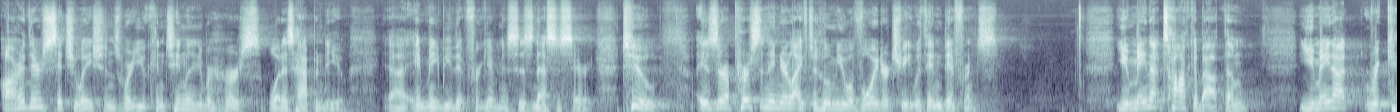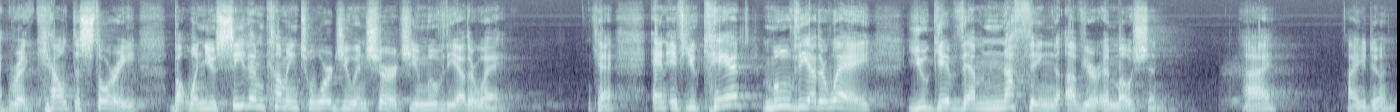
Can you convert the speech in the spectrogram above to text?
are there situations where you continually rehearse what has happened to you? Uh, it may be that forgiveness is necessary. Two, is there a person in your life to whom you avoid or treat with indifference? You may not talk about them, you may not rec- recount the story, but when you see them coming towards you in church, you move the other way. Okay? And if you can't move the other way, you give them nothing of your emotion. Hi. How you doing?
